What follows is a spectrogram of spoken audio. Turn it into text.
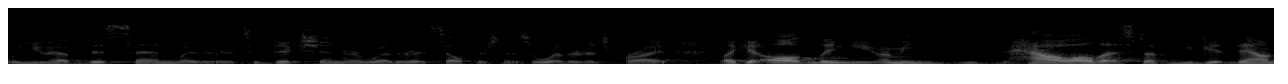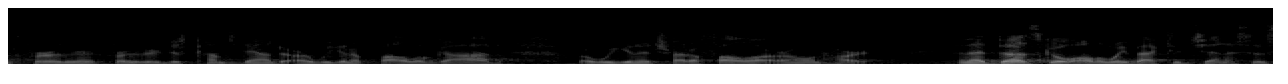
Well, you have this sin, whether it's addiction or whether it's selfishness or whether it's pride. Like it all, I mean, you, how all that stuff. You get down further and further. It just comes down to: Are we going to follow God, or are we going to try to follow our own heart? And that does go all the way back to Genesis.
